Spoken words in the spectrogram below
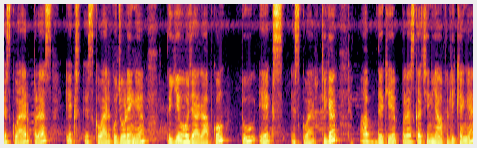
square plus x square को जोड़ेंगे तो ये हो जाएगा आपको टू एक्स स्क्वायर ठीक है? अब देखिए प्लस का चिन्ह यहाँ पर लिखेंगे,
